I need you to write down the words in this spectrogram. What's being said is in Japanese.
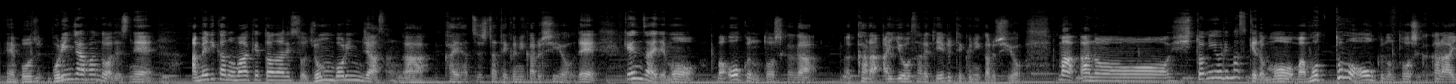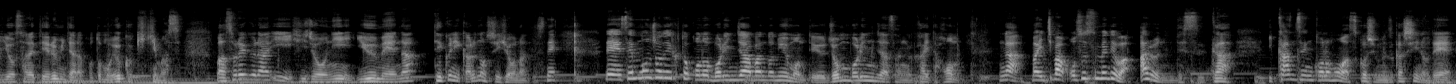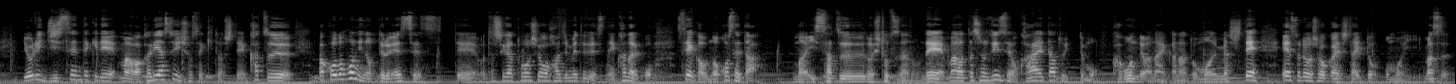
えボボリンジャーバンドはですねアメリカのマーケットアナリストジョン・ボリンジャーさんが開発したテクニカル指標で現在でも、まあ、多くの投資家がから愛用されているテクニカル指標。まあ、あのー、人によりますけども、まあ、最も多くの投資家から愛用されているみたいなこともよく聞きます。まあ、それぐらい非常に有名なテクニカルの指標なんですね。で、専門書でいくと、このボリンジャーバンド入門というジョン・ボリンジャーさんが書いた本が、まあ、一番おすすめではあるんですが、いかんせんこの本は少し難しいので、より実践的で、まあ、わかりやすい書籍として、かつ、まあ、この本に載ってるエッセンスって、私が投資を始めてですね、かなりこう、成果を残せたまあ、一冊の一つなので、まあ、私の人生を変えたと言っても過言ではないかなと思いまして、えそれを紹介したいと思います。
